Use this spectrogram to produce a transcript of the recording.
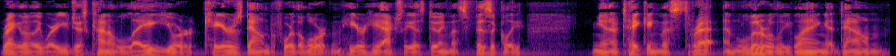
regularly where you just kind of lay your cares down before the Lord. And here he actually is doing this physically, you know, taking this threat and literally laying it down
